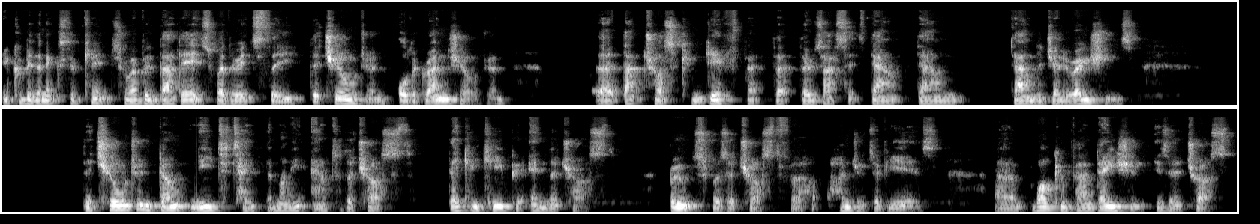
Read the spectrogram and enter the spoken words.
it could be the next of kin. So whoever that is, whether it's the, the children or the grandchildren, uh, that trust can gift that, that those assets down down down the generations. The children don't need to take the money out of the trust. They can keep it in the trust. Boots was a trust for hundreds of years. Uh, Wellcome Foundation is a trust.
